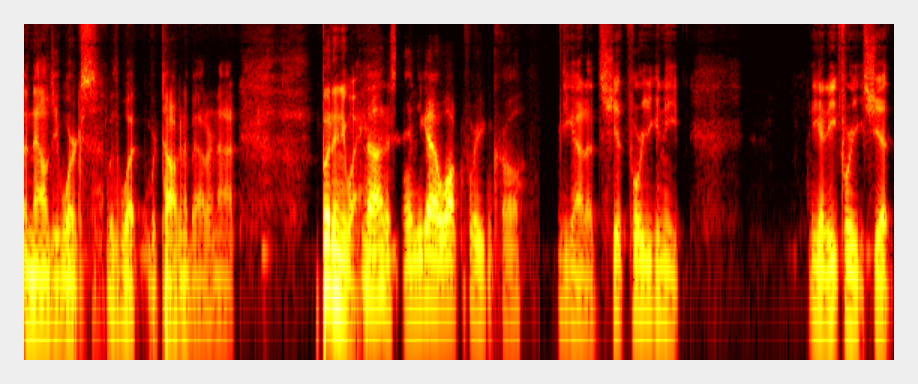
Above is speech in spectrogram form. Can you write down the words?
analogy works with what we're talking about or not. But anyway, No, I understand. You gotta walk before you can crawl. you gotta shit before you can eat. You gotta eat before you can shit.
